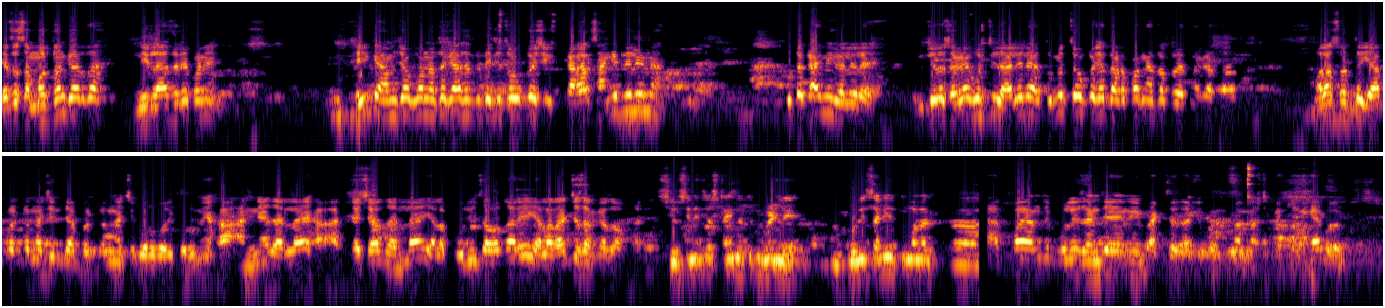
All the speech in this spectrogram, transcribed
याचं समर्थन करता? निलाजरेपणे? ठीक आहे आमच्या कोणाचं काय असेल तर त्याची चौकशी करायला सांगितलेली ना. कुठं काय निघालेलं आहे? तुमच्या सगळ्या गोष्टी झालेल्या आहेत. तुम्हीच चौकशा दडपण्याचा प्रयत्न करताय. मला असं वाटतं या प्रकरणाची त्या प्रकरणाची बरोबरी करू नये. हा अन्याय झालेला आहे हा अत्याचार झालेला आहे. याला पोलीस जबाबदार आहे याला राज्य सरकार जबाबदार आहे. शिवसेनेच्या स्टँडला तुम्ही भिडले पोलिसांनी तुम्हाला हातपाय आमचे पोलिसांचे आणि फ्रॅक्चर झाले काय बरोबर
